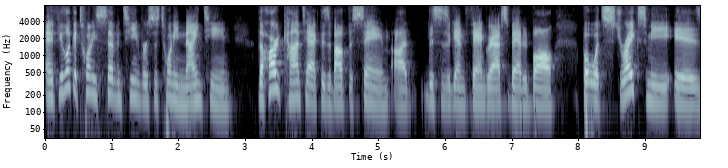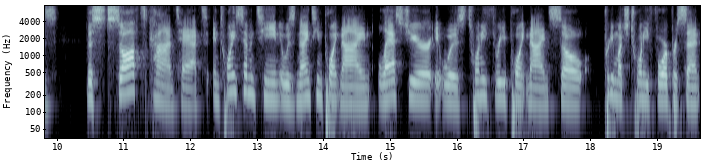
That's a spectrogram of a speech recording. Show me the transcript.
And if you look at 2017 versus 2019, the hard contact is about the same. Uh, this is again Fangraphs batted ball. But what strikes me is the soft contact in 2017 it was 19.9 last year it was 23.9 so pretty much 24%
